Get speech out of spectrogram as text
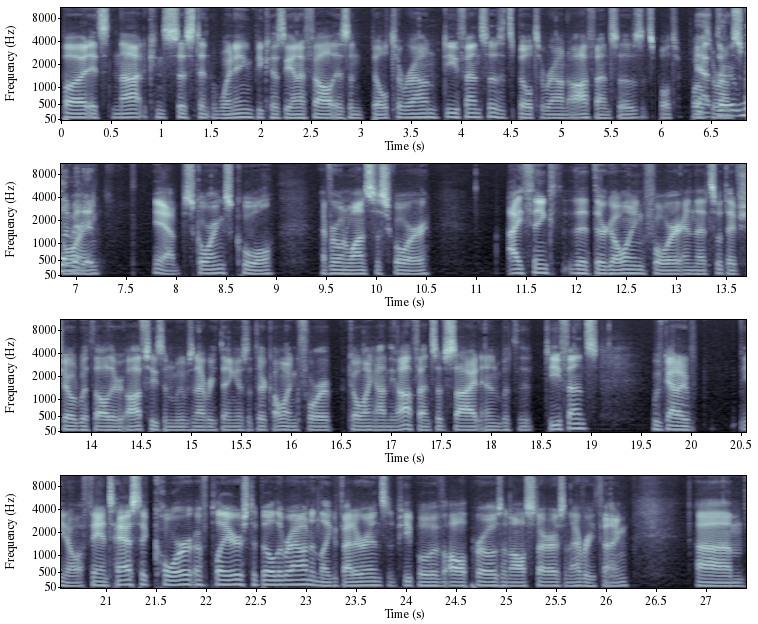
but it's not consistent winning because the NFL isn't built around defenses. It's built around offenses. It's built, built Yeah, around scoring. limited. Yeah, scoring's cool. Everyone wants to score. I think that they're going for, and that's what they've showed with all their offseason moves and everything, is that they're going for going on the offensive side. And with the defense, we've got a you know a fantastic core of players to build around, and like veterans and people with all pros and all stars and everything um,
